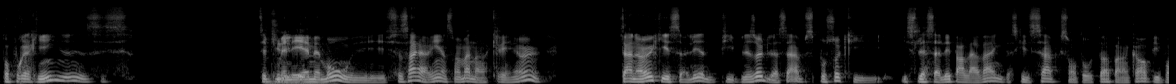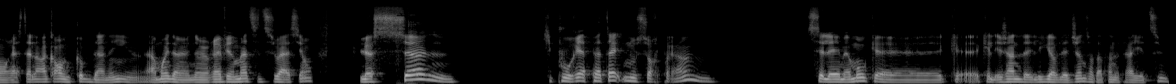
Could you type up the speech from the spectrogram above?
Pas pour rien. là, c'est- c'est- Tu sais, puis, mais les MMO, ça sert à rien en ce moment d'en créer un. T'en as un qui est solide, puis Blizzard le savent, c'est pour ça qu'ils ils se laissent aller par la vague, parce qu'ils savent qu'ils sont au top encore, puis ils vont rester là encore une couple d'années, hein, à moins d'un revirement de situation. Le seul qui pourrait peut-être nous surprendre, c'est le MMO que, que, que les gens de League of Legends sont en train de travailler dessus.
